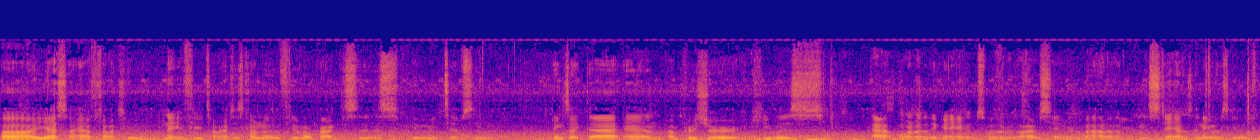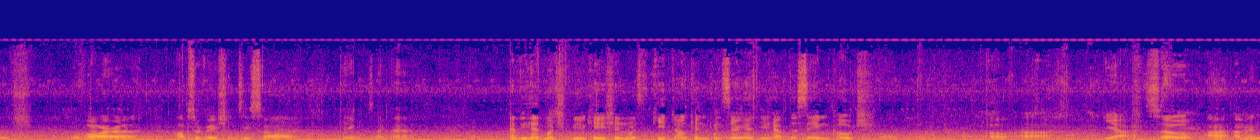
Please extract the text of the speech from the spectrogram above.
Uh, yes, I have talked to Nate a few times. He's come to a few of our practices, giving me tips and things like that. And I'm pretty sure he was at one of the games, whether it was Iowa State or Nevada, in the stands, and he was giving Coach LeVar uh, observations he saw, things like that. Have you had much communication with Keith Duncan, considering that you have the same coach? Oh, uh, yeah. So I, I'm in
